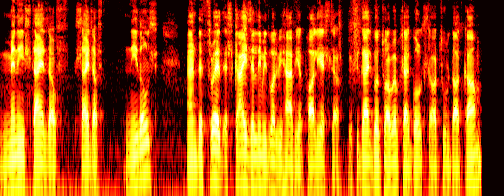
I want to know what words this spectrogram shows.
many styles of size of needles and the thread the sky is the limit what we have here polyester. If you guys go to our website goldstartool.com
